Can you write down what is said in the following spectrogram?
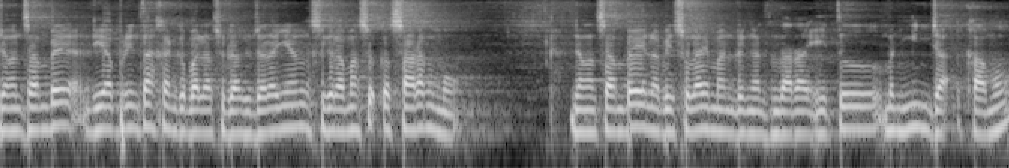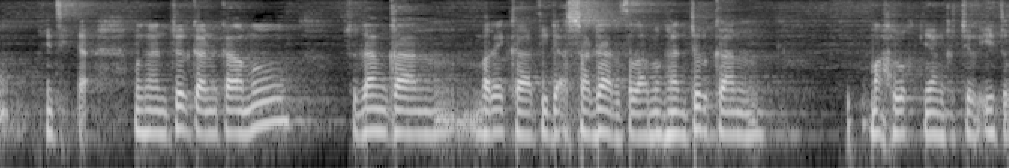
Jangan sampai dia perintahkan kepada saudara-saudaranya segera masuk ke sarangmu. Jangan sampai Nabi Sulaiman dengan tentara itu menginjak kamu. Itu ya menghancurkan kamu sedangkan mereka tidak sadar telah menghancurkan makhluk yang kecil itu.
